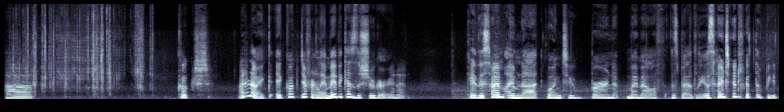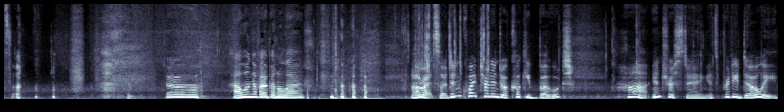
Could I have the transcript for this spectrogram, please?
uh, cooked, I don't know, it, it cooked differently. Maybe because the sugar in it. Okay, this time I'm not going to burn my mouth as badly as I did with the pizza. uh, how long have I been alive? All right, so it didn't quite turn into a cookie boat. Huh, interesting. It's pretty doughy.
